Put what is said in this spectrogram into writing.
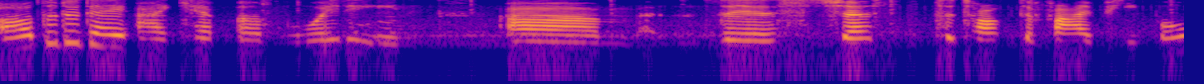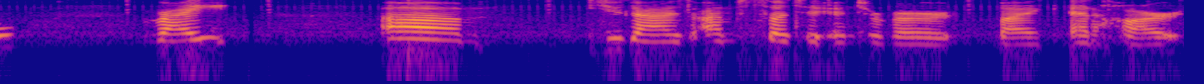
all through the day, I kept avoiding um, this just to talk to five people, right? Um, you guys, I'm such an introvert, like at heart,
